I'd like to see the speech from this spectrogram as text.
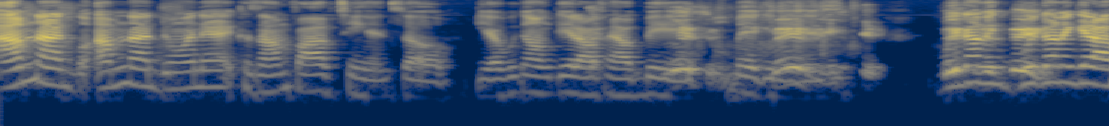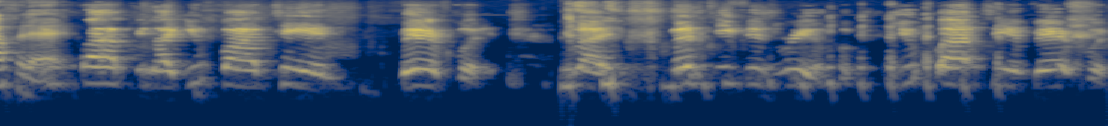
I'm not. I'm not doing that because I'm five ten. So yeah, we're gonna get off how big Listen, Megan listen, is. We're gonna we're gonna get off of that. You five, like you five ten barefooted. Like let's keep this real. You five ten barefoot.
